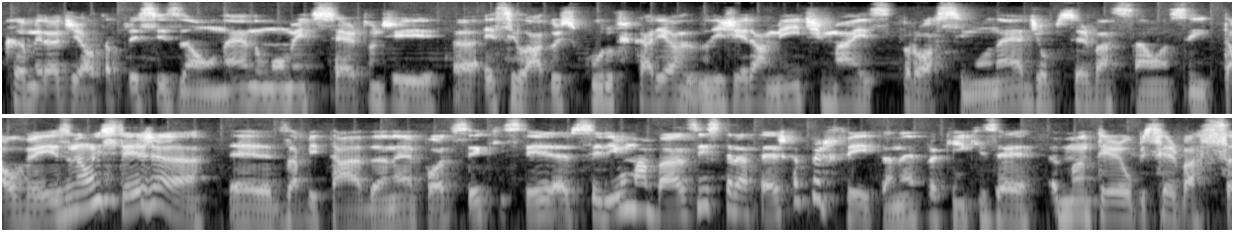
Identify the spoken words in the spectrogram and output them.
câmera de alta precisão, né? No momento certo onde ah, esse lado escuro ficaria ligeiramente mais próximo, né? De observação, assim. Talvez não esteja é, desabitada, né? Pode ser que esteja, seria uma base estratégica perfeita, né? Para quem quiser manter observação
